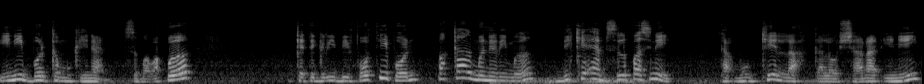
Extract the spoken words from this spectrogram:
ini berkemungkinan. Sebab apa? Kategori B40 pun bakal menerima BKM selepas ini. Tak mungkinlah kalau syarat ini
